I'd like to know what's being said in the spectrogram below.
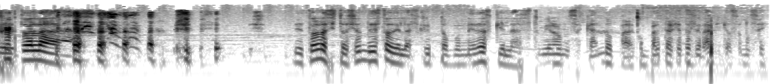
de toda la de toda la situación de esto de las criptomonedas que las estuvieron sacando para comprar tarjetas gráficas o no sé.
